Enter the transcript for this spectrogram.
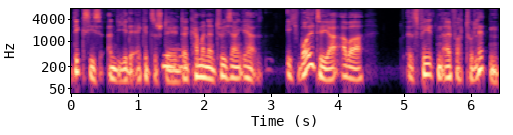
Dixies an jede Ecke zu stellen. Mhm. Da kann man natürlich sagen, ja, ich wollte ja, aber es fehlten einfach Toiletten.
